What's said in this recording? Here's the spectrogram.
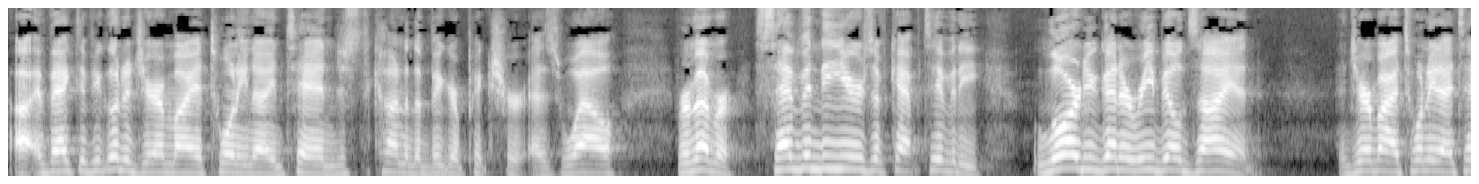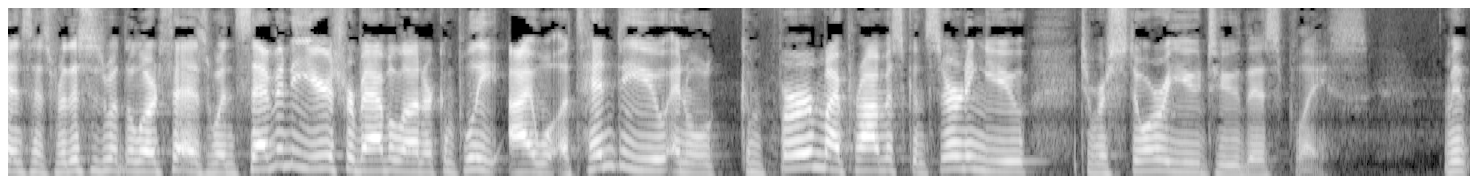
Uh, in fact, if you go to Jeremiah 29:10, just kind of the bigger picture as well. Remember, 70 years of captivity. Lord, you're going to rebuild Zion. And Jeremiah 29:10 says, "For this is what the Lord says: When 70 years for Babylon are complete, I will attend to you and will confirm my promise concerning you to restore you to this place." I mean,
